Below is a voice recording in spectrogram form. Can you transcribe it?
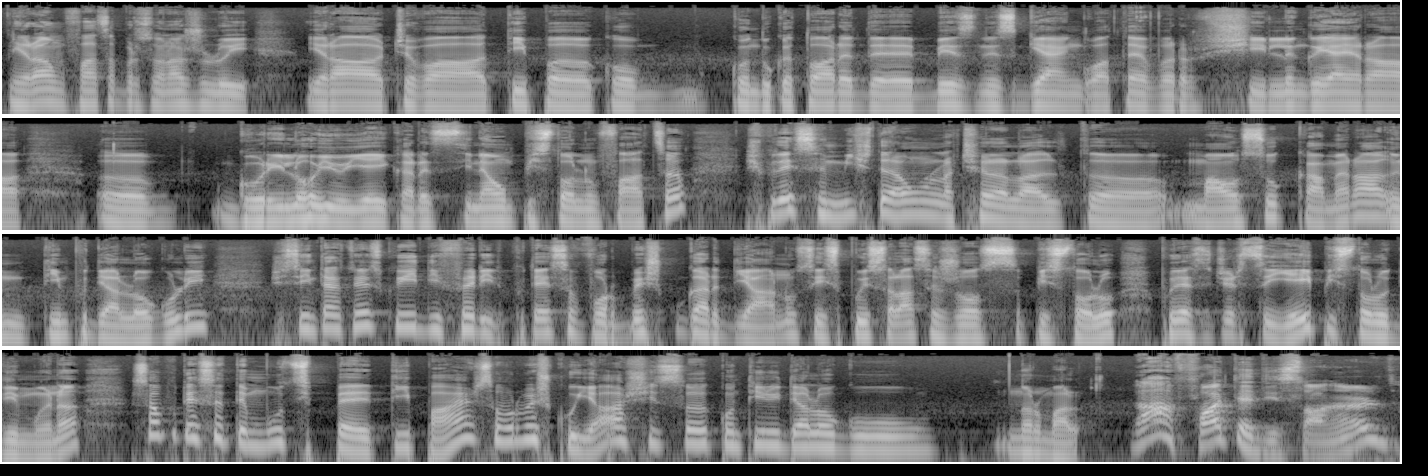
era în fața personajului, era ceva tipă co- conducătoare de business gang, whatever, și lângă ea era uh, goriloiul ei care ținea un pistol în față și puteai să miști de la unul la celălalt uh, mouse-ul, camera, în timpul dialogului și să interacționezi cu ei diferit. Puteai să vorbești cu gardianul, să-i spui să lasă jos pistolul, puteai să ceri să iei pistolul din mână sau puteai să te muți pe tipa aia și să vorbești cu ea și să continui dialogul normal. Da, foarte Dishonored.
